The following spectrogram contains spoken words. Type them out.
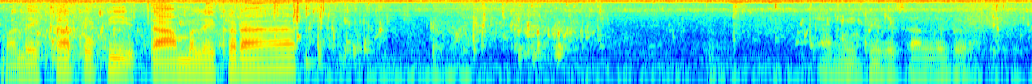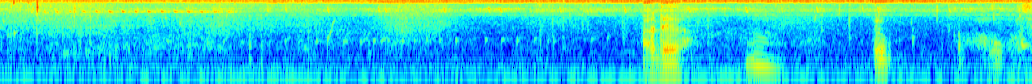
มาเลยครับพวกพี่ตามมาเลยครับอะมีเอกสารเลยด้วยเอาเด้อออึ๊บโอ้โหส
